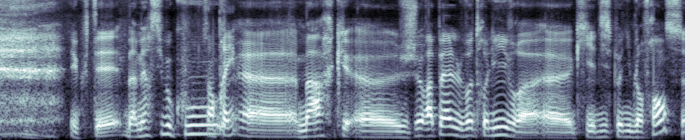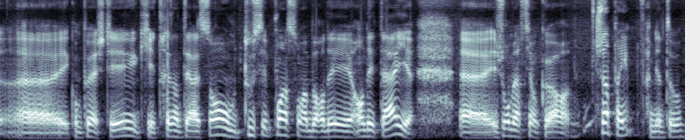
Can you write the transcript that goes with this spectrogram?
Écoutez, bah merci beaucoup, euh, Marc. Euh, je rappelle votre livre euh, qui est disponible en France et qu'on peut acheter, qui est très intéressant, où tous ces points sont abordés en détail. et je vous remercie encore. Je vous en prie. À bientôt.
